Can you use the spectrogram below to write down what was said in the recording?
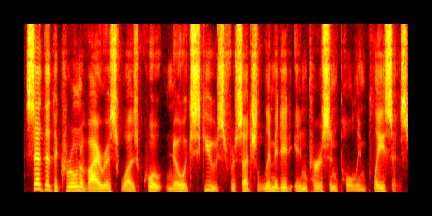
said that the coronavirus was, quote, no excuse for such limited in person polling places.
